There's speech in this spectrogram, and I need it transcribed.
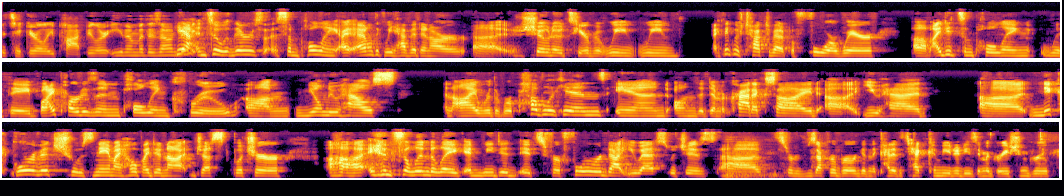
particularly popular even with his own. Yeah, base. and so there's some polling. I, I, don't think we have it in our uh, show notes here, but we we I think we've talked about it before where um, I did some polling with a bipartisan polling crew. Um, Neil Newhouse and I were the Republicans, and on the Democratic side, uh, you had uh, Nick Gourevitch, whose name I hope I did not just butcher, uh, and Celinda Lake, and we did it's for FWD.us, which is uh, sort of Zuckerberg and the kind of the tech community's immigration group.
